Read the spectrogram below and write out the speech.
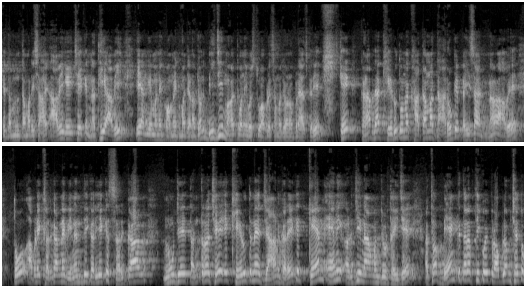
કે તમને તમારી સહાય આવી ગઈ છે કે નથી આવી, એ અંગે મને કોમેન્ટમાં જણાવજો. અને બીજી મહત્ત્વની વસ્તુ આપણે સમજવાનો પ્રયાસ કરીએ કે ઘણા બધા ખેડૂતોના ખાતામાં ધારો કે પૈસા ન આવે તો આપણે સરકારને વિનંતી કરીએ કે સરકારનું જે તંત્ર છે એ ખેડૂતને જાણ કરે કે કેમ એની અરજી નામંજૂર થઈ છે અથવા બેંક તરફથી કોઈ પ્રોબ્લેમ છે તો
